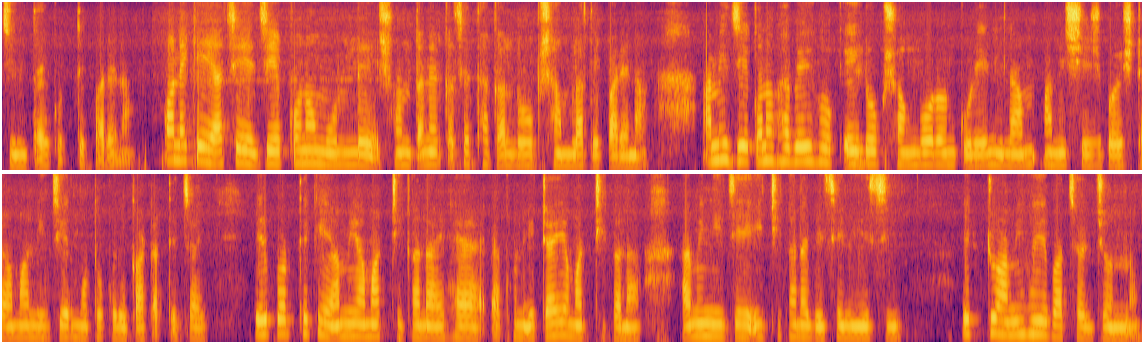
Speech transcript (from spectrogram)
চিন্তাই করতে পারে না। অনেকেই আছে যে কোনো মূল্যে সন্তানের কাছে থাকা লোভ সামলাতে পারে না। আমি যে কোনোভাবেই হোক এই লোভ সংবরণ করে নিলাম, আমি শেষ বয়সটা আমার নিজের মতো করে কাটাতে চাই। এরপর থেকে আমি আমার ঠিকানায় হ্যাঁ এখন এটাই আমার ঠিকানা, আমি নিজে এই ঠিকানা বেছে নিয়েছি। একটু আমি হয়ে বাঁচার জন্য।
